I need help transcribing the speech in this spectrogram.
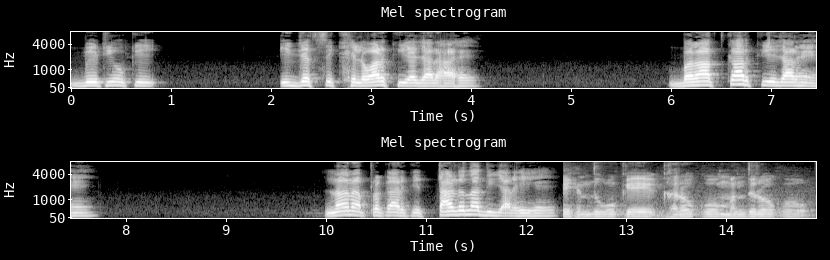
बेटियों की इज़्ज़त से खिलवाड़ किया जा रहा है। बलात्कार किए जा रहे हैं, नाना प्रकार की ताड़ना दी जा रही है। हिंदुओं के घरों को, मंदिरों को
